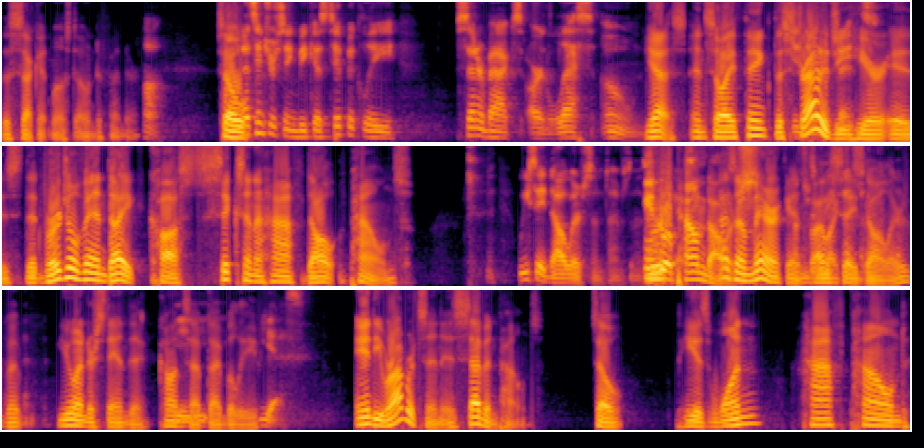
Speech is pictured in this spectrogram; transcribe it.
the second most owned defender. Huh. So That's interesting because typically center backs are less owned. Yes, and so I think the strategy here is that Virgil Van Dijk costs six and a half doll- pounds. We say dollars sometimes. in this Into a pound dollars. As Americans, That's what I we like say say. dollars, but you understand the concept, Ye- I believe. Yes. Andy Robertson is seven pounds, so he is one half pound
